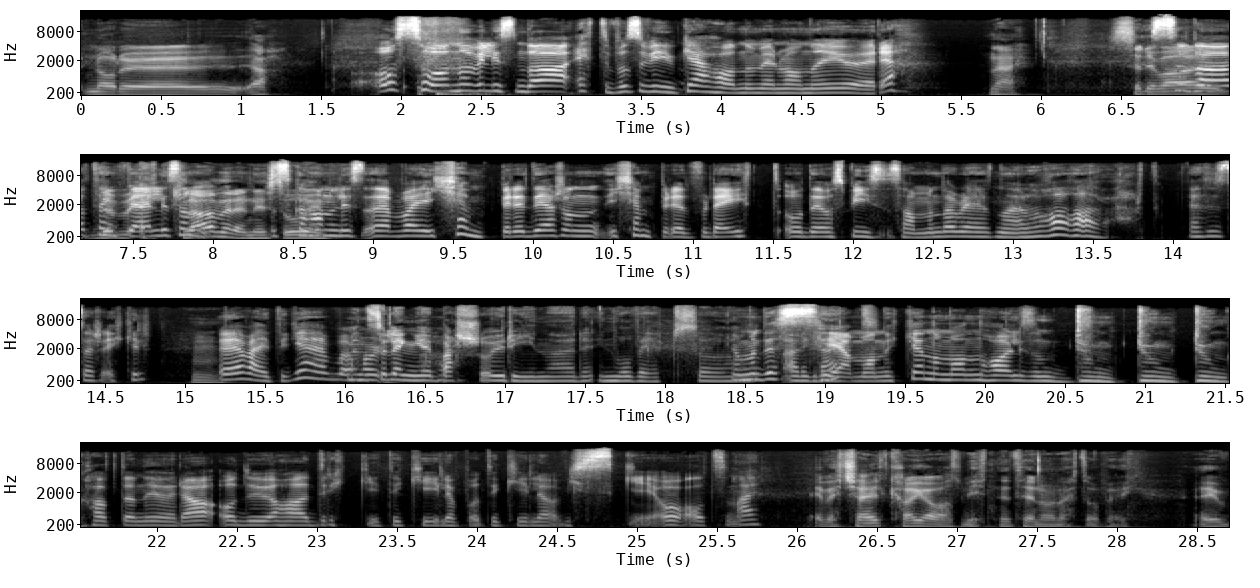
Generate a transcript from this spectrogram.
du, når du Ja. Og så når vi liksom da Etterpå så vil jo ikke jeg ha noe mer med han å gjøre. Nei. Så det så var da det var jeg liksom med historien. liksom, Jeg var kjemperedd. Jeg er sånn kjemperedd for date og det å spise sammen. Da blir jeg sånn her Jeg syns det er så ekkelt. Mm. Jeg veit ikke. Jeg bare, Men har- så lenge bæsj og urin er involvert, så ja, men det, er det ser man ikke når man har liksom dung, dung, dung hatt den i øra, og du har drikket tequila på tequila og whisky og alt som er. Jeg vet ikke helt hva jeg har vært vitne til nå nettopp. Jeg, jeg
